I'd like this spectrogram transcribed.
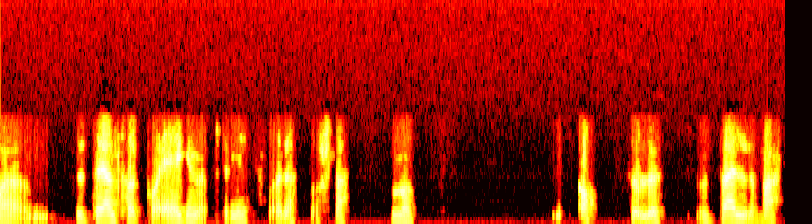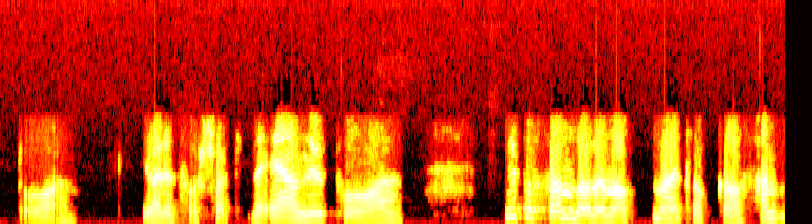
uh, du deltar på egne premisser, rett og slett. Sånn at absolutt vel verdt å gjøre et forsøk. Det er nå på, uh, på søndag den 18. klokka fem.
